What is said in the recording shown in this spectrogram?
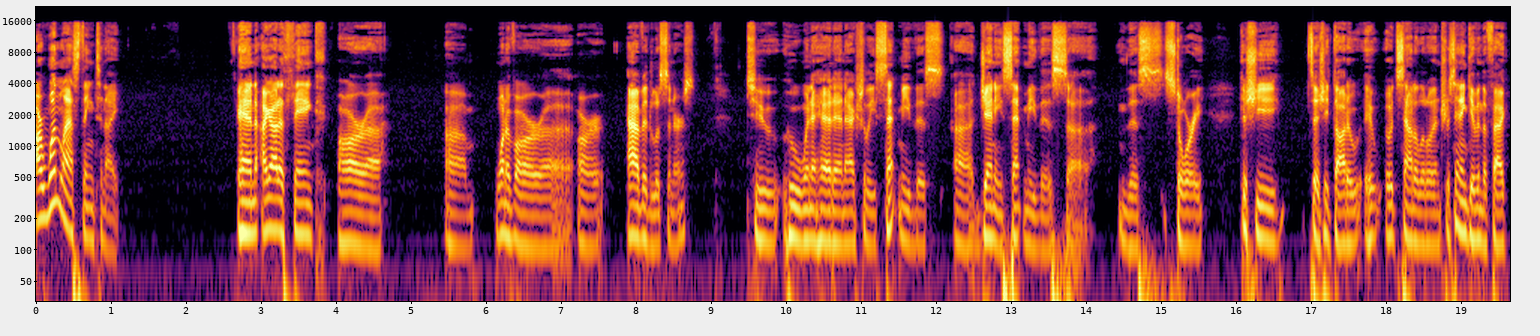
our one last thing tonight, and I gotta thank our uh, um, one of our uh, our avid listeners to who went ahead and actually sent me this. Uh, Jenny sent me this uh, this story because she said she thought it, it would sound a little interesting, and given the fact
